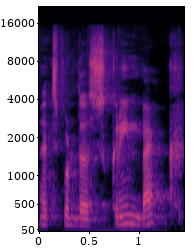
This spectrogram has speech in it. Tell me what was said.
Let's put the screen back.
